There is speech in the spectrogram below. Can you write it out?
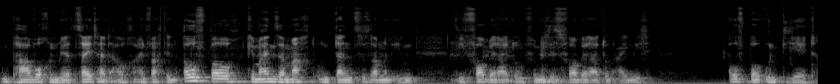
ein paar Wochen mehr Zeit hat, auch einfach den Aufbau gemeinsam macht und dann zusammen in die Vorbereitung. Für mich ist Vorbereitung eigentlich Aufbau und Diät.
